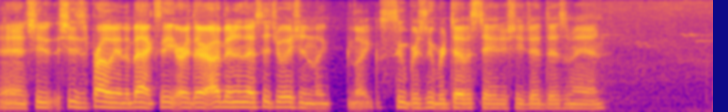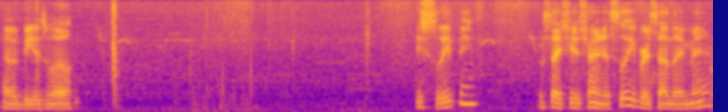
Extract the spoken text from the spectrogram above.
And she she's probably in the back seat right there. I've been in that situation, like like super super devastated. if She did this, man. I would be as well. She's sleeping? Looks like she was trying to sleep or something, man.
